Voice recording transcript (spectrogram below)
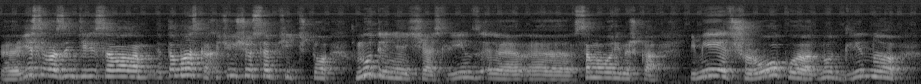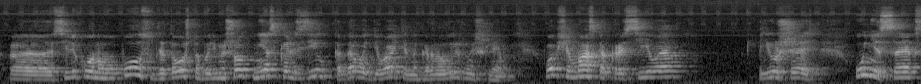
Если вас заинтересовала эта маска, хочу еще сообщить, что внутренняя часть самого ремешка имеет широкую, одну длинную э, силиконовую полосу для того, чтобы ремешок не скользил, когда вы одеваете на горнолыжный шлем. В общем, маска красивая, U6, унисекс,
